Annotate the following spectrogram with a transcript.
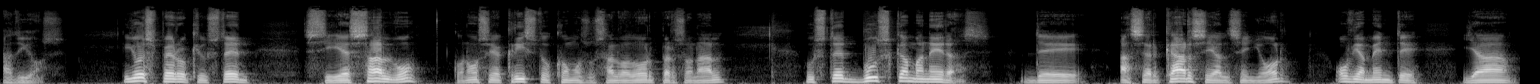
a Dios. Y yo espero que usted, si es salvo, conoce a Cristo como su Salvador personal, usted busca maneras de acercarse al Señor, obviamente ya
